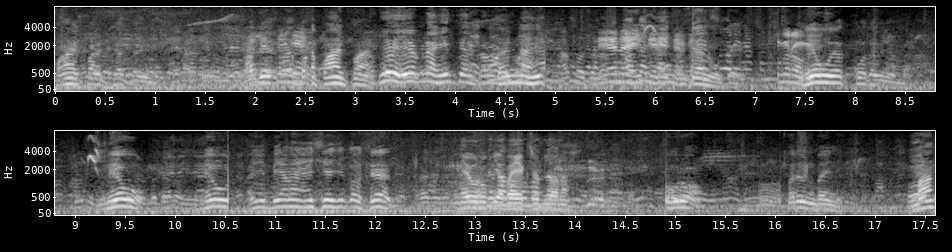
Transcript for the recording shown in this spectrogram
પાંચ પાંચ છ પાંચ પાંચ. પાંચ એક ના હિત ત્યાંનું કહે. નેવું એક કોથળી નેવું. નેવું. હજી બે ના એસી હજી તો છે જ. નેવું રૂપિયા ભાઈ એક જબલાના પૂરો. પ્રવીણભાઈ ની માં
